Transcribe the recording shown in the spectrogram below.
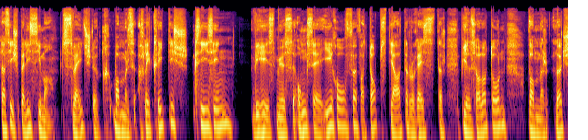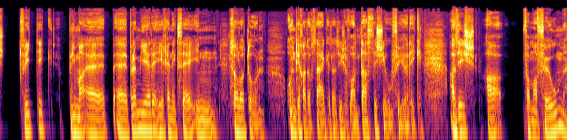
das ist Bellissima, das zweite Stück, wo wir ein bisschen kritisch waren wie es müssen ungesehen einkaufen von Tops Theaterorchester Biel Solothurn, wo wir letzten Freitag Prima, äh, äh, Premiere gesehen in Solothurn. Und ich kann doch sagen, das ist eine fantastische Aufführung. Also es ist äh, von einem Film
